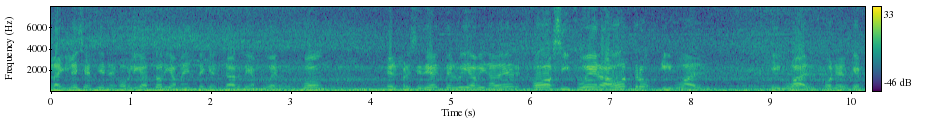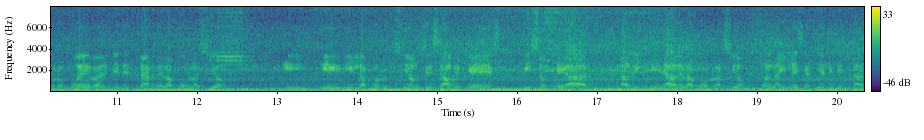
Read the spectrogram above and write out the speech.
La Iglesia tiene obligatoriamente que estar de acuerdo con el presidente Luis Abinader o si fuera otro igual, igual, con el que promueva el bienestar de la población y, la corrupción se sabe que es pisotear la dignidad de la población. Entonces la iglesia tiene que estar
